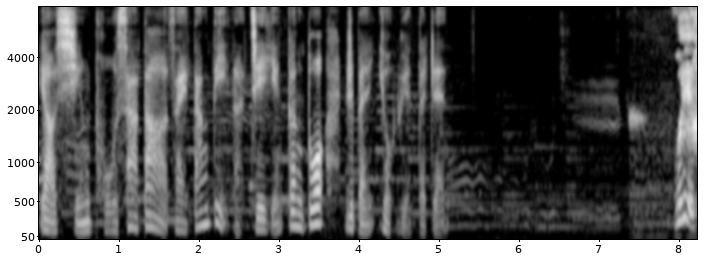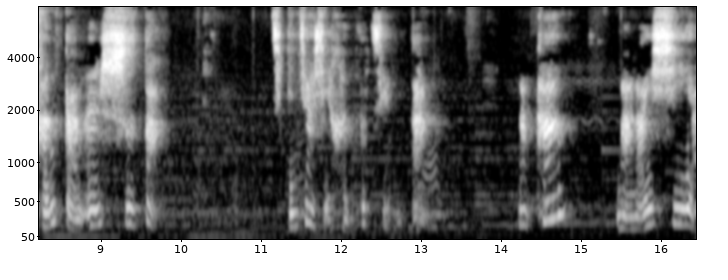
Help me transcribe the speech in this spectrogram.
要行菩萨道，在当地呢接引更多日本有缘的人。我也很感恩思道。真正是很不简单。那他马来西亚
